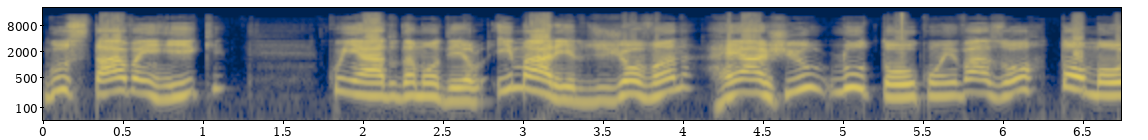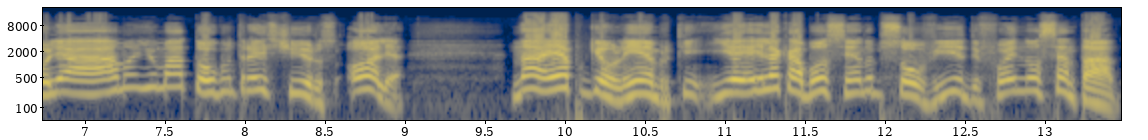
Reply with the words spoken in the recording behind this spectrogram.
Gustavo Henrique, cunhado da modelo e marido de Giovana, reagiu, lutou com o invasor, tomou-lhe a arma e o matou com três tiros. Olha, na época eu lembro que e ele acabou sendo absolvido e foi inocentado.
